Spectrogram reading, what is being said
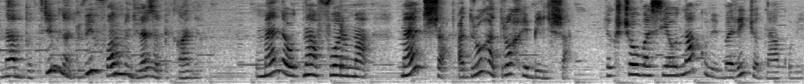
Нам потрібно дві форми для запікання. У мене одна форма менша, а друга трохи більша. Якщо у вас є однакові, беріть однакові.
